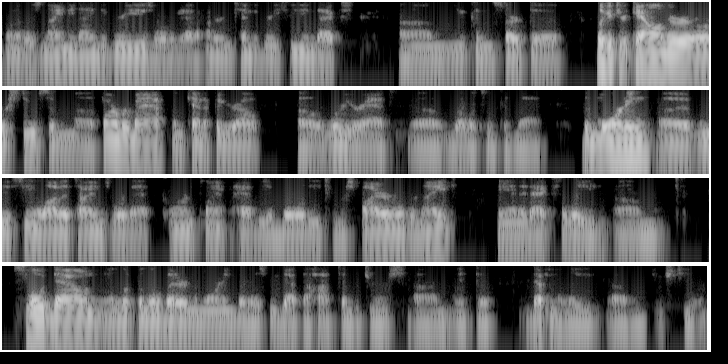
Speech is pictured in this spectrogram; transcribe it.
when it was 99 degrees or we had 110 degree heat index, um, you can start to look at your calendar or do some uh, farmer math and kind of figure out uh, where you're at uh, relative to that. The morning, uh, we have seen a lot of times where that corn plant had the ability to respire overnight and it actually um, slowed down and looked a little better in the morning. But as we got the hot temperatures, um, it def definitely uh, reduced yield.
